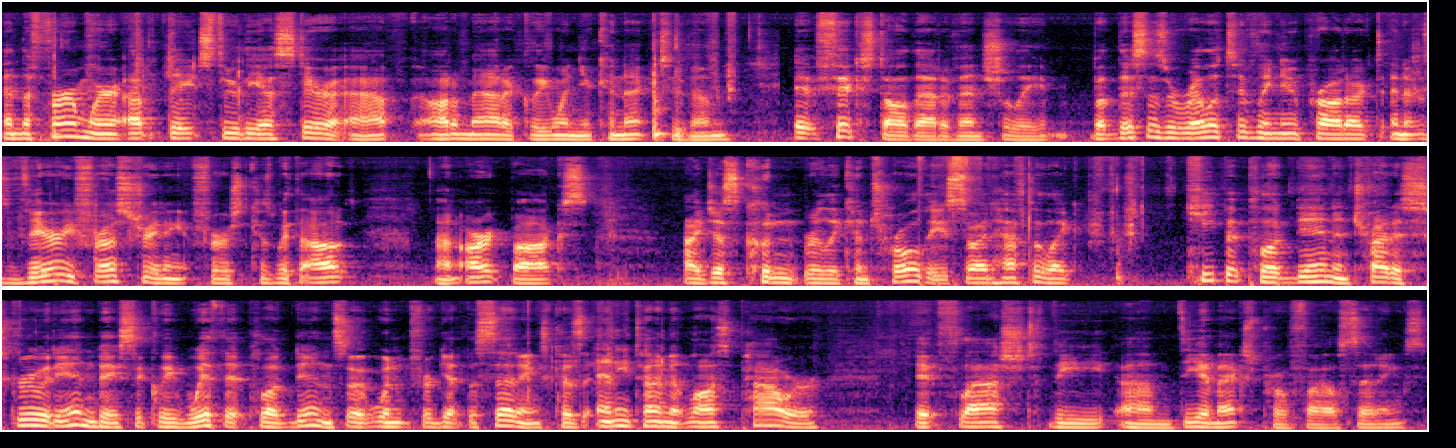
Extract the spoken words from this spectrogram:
and the firmware updates through the Astera app automatically when you connect to them. It fixed all that eventually, but this is a relatively new product, and it was very frustrating at first because without an art box, I just couldn't really control these. So I'd have to like keep it plugged in and try to screw it in basically with it plugged in so it wouldn't forget the settings because anytime it lost power, it flashed the um, DMX profile settings.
